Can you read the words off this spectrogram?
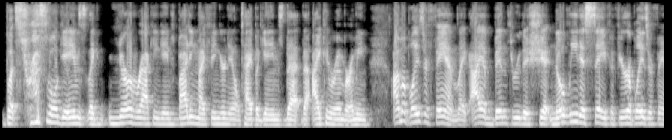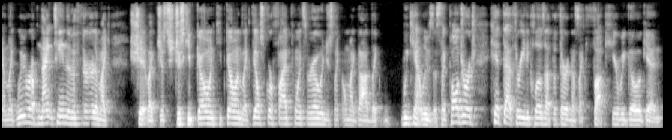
but stressful games, like nerve wracking games, biting my fingernail type of games that that I can remember. I mean, I'm a Blazer fan. Like I have been through this shit. No lead is safe if you're a Blazer fan. Like we were up 19 in the third. I'm like, shit. Like just just keep going, keep going. Like they'll score five points in a row and just like, oh my god, like we can't lose this. Like Paul George hit that three to close out the third, and I was like, fuck, here we go again.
